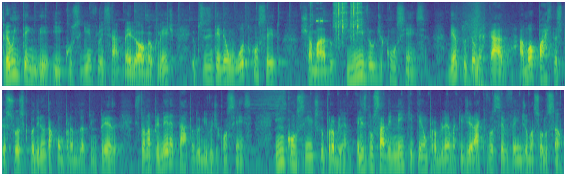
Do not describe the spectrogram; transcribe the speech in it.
para eu entender e conseguir influenciar melhor o meu cliente, eu preciso entender um outro conceito chamado nível de consciência. Dentro do teu mercado, a maior parte das pessoas que poderiam estar comprando da tua empresa estão na primeira etapa do nível de consciência, inconsciente do problema. Eles não sabem nem que tem um problema que dirá que você vende uma solução.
